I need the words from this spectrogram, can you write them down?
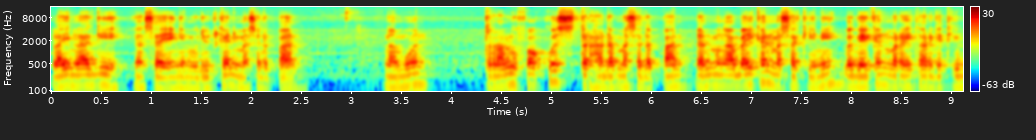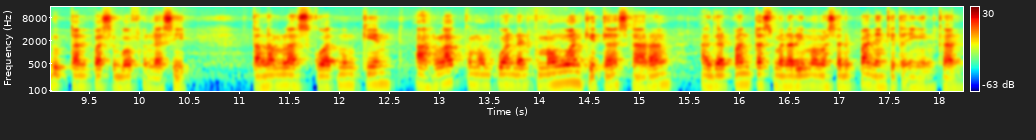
lain lagi yang saya ingin wujudkan di masa depan. Namun, terlalu fokus terhadap masa depan dan mengabaikan masa kini bagaikan meraih target hidup tanpa sebuah fondasi. Tanamlah sekuat mungkin akhlak, kemampuan, dan kemauan kita sekarang agar pantas menerima masa depan yang kita inginkan.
